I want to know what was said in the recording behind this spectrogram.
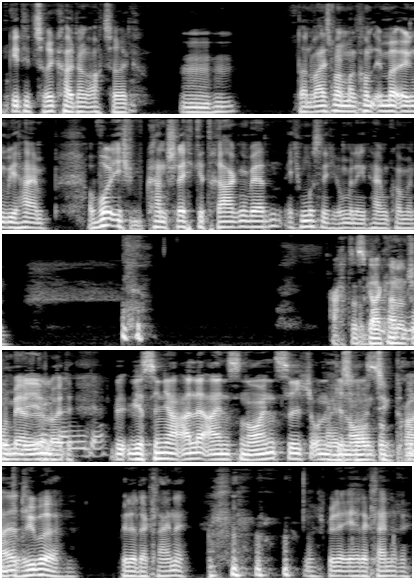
geht die Zurückhaltung auch zurück. Mhm. Dann weiß man, man kommt immer irgendwie heim. Obwohl ich kann schlecht getragen werden. Ich muss nicht unbedingt heimkommen. Ach, das ist gar kein Problem. Mehrere Leute. Wir sind ja alle 1,90 und genauso breit. Und drüber. Bin ja der Kleine. ich bin ja eher der Kleinere.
